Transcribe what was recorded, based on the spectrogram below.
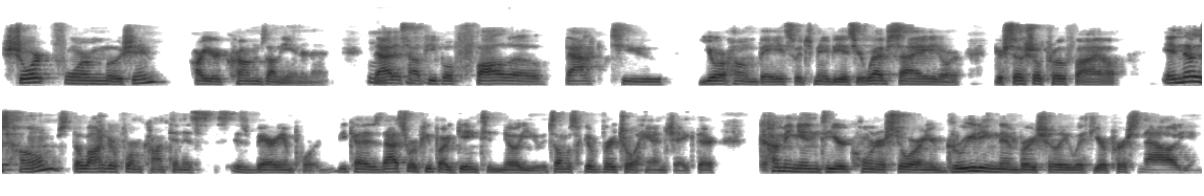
Short form motion are your crumbs on the internet. Mm-hmm. That is how people follow back to your home base, which maybe is your website or your social profile. In those homes, the longer form content is is very important because that's where people are getting to know you. It's almost like a virtual handshake. They're coming into your corner store and you're greeting them virtually with your personality and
